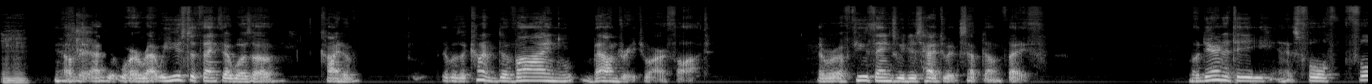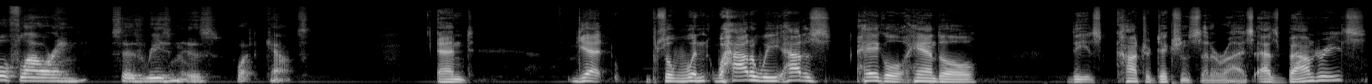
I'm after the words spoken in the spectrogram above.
Mhm. you know, that, as it were, right? We used to think there was a kind of there was a kind of divine boundary to our thought. There were a few things we just had to accept on faith. Modernity, in its full full flowering, says reason is what counts. And yet, so when, how do we, how does Hegel handle these contradictions that arise as boundaries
